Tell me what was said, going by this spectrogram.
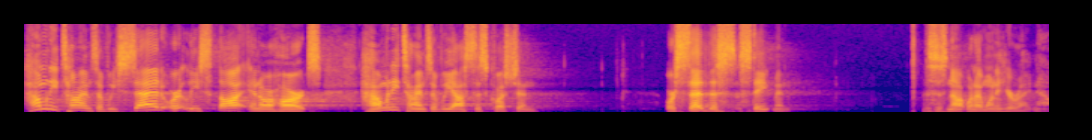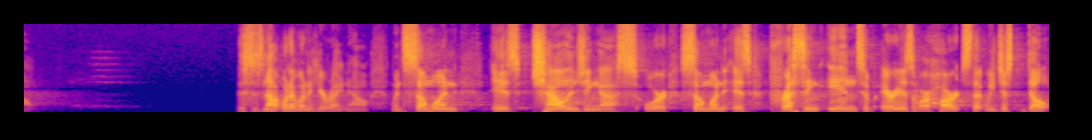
How many times have we said, or at least thought in our hearts, how many times have we asked this question or said this statement? This is not what I want to hear right now. This is not what I want to hear right now. When someone is challenging us or someone is pressing into areas of our hearts that we just don't,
